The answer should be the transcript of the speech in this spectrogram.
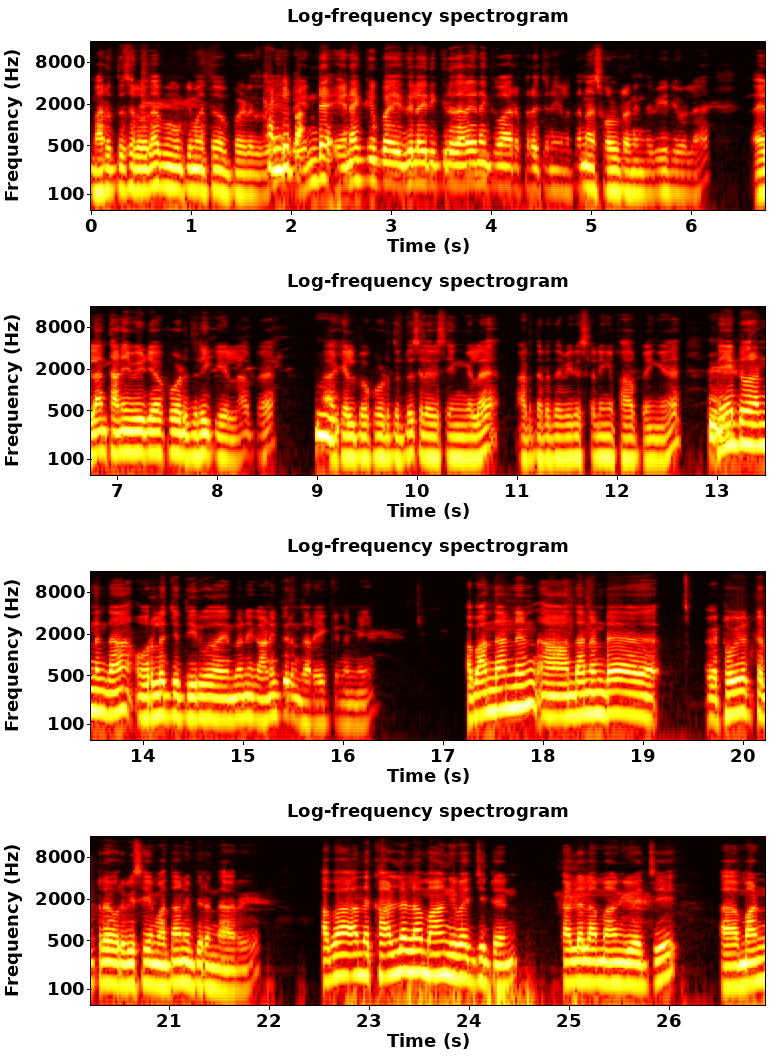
மருத்துவ செலவு தான் இப்ப முக்கியமா தேவைப்படுது கண்டிப்பா. எந்த எனக்கு இப்ப இதுல இருக்கிறதால எனக்கு வர பிரச்சனைகளை தான் நான் சொல்றேன் இந்த வீடியோல எல்லாம் தனி வீடியோ கொடுத்துருக்கீங்களா இப்ப. ஹெல்ப்பை கொடுத்துட்டு சில விஷயங்களை அடுத்தடுத்த வீடியோஸ்ல நீங்க பாப்பீங்க. நேற்று ஒரு அண்ணன் தான் ஒரு லட்சத்தி இருபதாயிரம் ரூபாய் எனக்கு அனுப்பியிருந்தாரு ஏற்கனவே அப்ப அந்த அண்ணன் அந்த அண்ணன்ட டொய்லெட் கட்டுற ஒரு விஷயமா தான் அனுப்பியிருந்தாரு அப்ப அந்த கல்லெல்லாம் வாங்கி வச்சுட்டேன் கல்லெல்லாம் வாங்கி வச்சு மண்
